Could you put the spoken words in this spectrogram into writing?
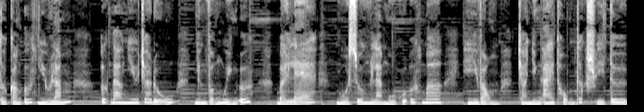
Tôi còn ước nhiều lắm, ước bao nhiêu cho đủ, nhưng vẫn nguyện ước. Bởi lẽ, mùa xuân là mùa của ước mơ, hy vọng cho những ai thổn thức suy tư,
